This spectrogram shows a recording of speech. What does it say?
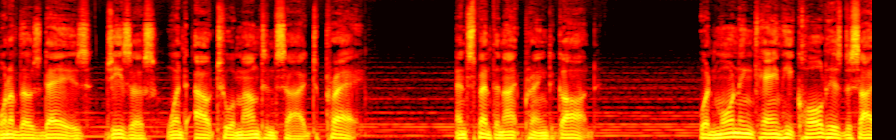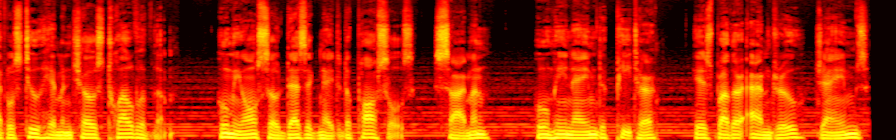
One of those days, Jesus went out to a mountainside to pray and spent the night praying to God. When morning came, he called his disciples to him and chose twelve of them, whom he also designated apostles Simon, whom he named Peter his brother Andrew, James,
